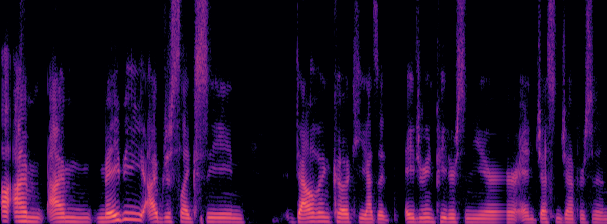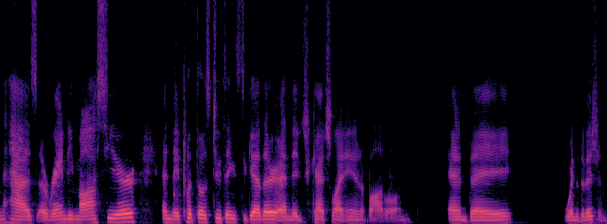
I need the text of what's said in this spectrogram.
I, I'm I'm maybe I'm just like seeing Dalvin Cook, he has an Adrian Peterson year, and Justin Jefferson has a Randy Moss year, and they put those two things together and they just catch lightning in a bottle, and and they win the division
